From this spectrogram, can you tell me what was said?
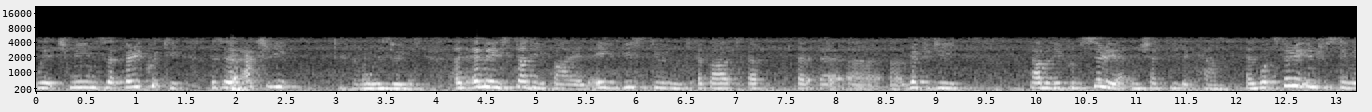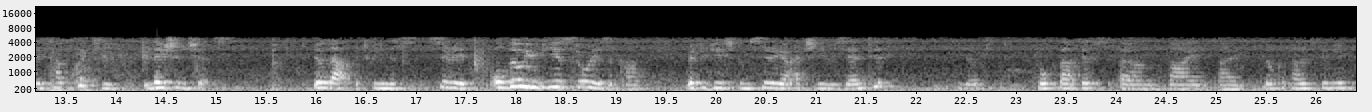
which means that very quickly there's a, actually, I'm always doing this, an MA study by an AUB student about a, a, a, refugee family from Syria in Shatila camp. And what's very interesting is how quickly relationships build up between the Syrian, although you hear stories of how refugees from Syria actually resented you know, talk about this um, by, by local Palestinians.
